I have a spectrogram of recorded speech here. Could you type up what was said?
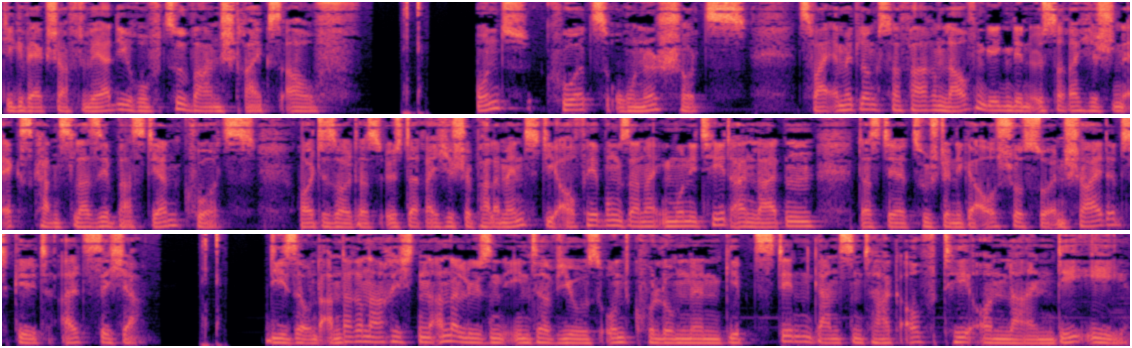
Die Gewerkschaft Verdi ruft zu Warnstreiks auf. Und Kurz ohne Schutz. Zwei Ermittlungsverfahren laufen gegen den österreichischen Ex-Kanzler Sebastian Kurz. Heute soll das österreichische Parlament die Aufhebung seiner Immunität einleiten. Dass der zuständige Ausschuss so entscheidet, gilt als sicher. Diese und andere Nachrichten, Analysen, Interviews und Kolumnen gibt's den ganzen Tag auf t-online.de.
